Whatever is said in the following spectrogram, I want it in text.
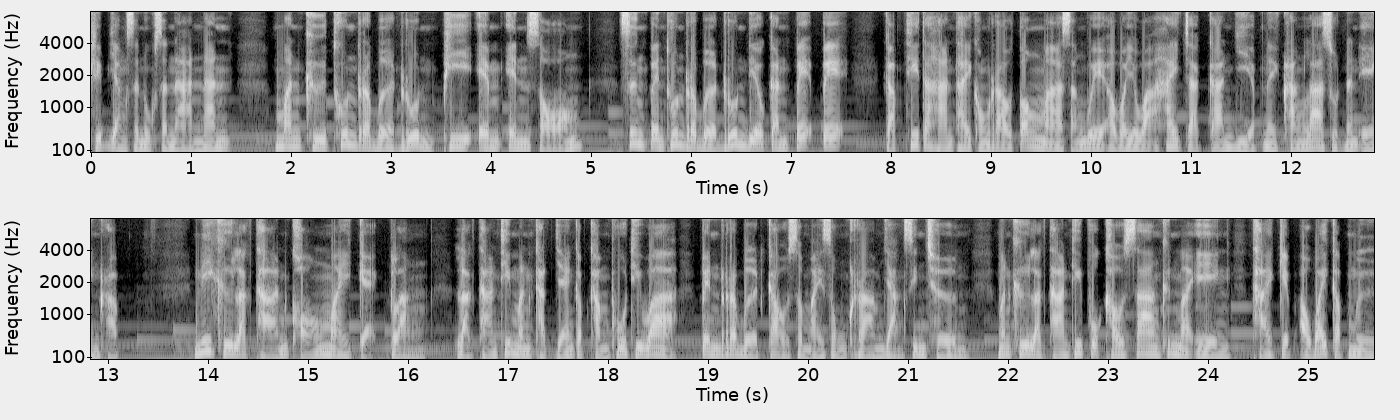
คลิปอย่างสนุกสนานนั้น มันคือทุ่นระเบิดรุ่น PMN2 ซึ่งเป็นทุ่นระเบิดรุ่นเดียวกันเป๊ะๆกับที่ทหารไทยของเราต้องมาสังเวยอวัยวะให้จากการเหยียบในครั้งล่าสุดนั่นเองครับ นี่คือหลักฐานของใหม่แกะกลัง หลักฐานที่มันขัดแย้งกับคำพูดที่ว่า เป็นระเบิดเก่าสมัยสงครามอย่างสิ้นเชิง มันคือหลักฐานที่พวกเขาสร้างขึ้นมาเอง ถ่ายเก็บเอาไว้กับมือ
